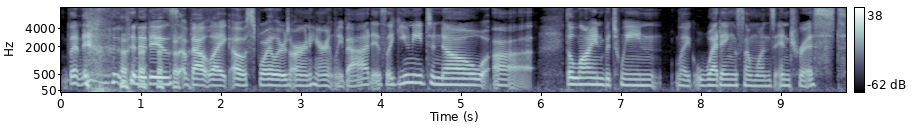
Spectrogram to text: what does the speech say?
than than it is about like oh spoilers are inherently bad. It's like you need to know uh, the line between like whetting someone's interest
